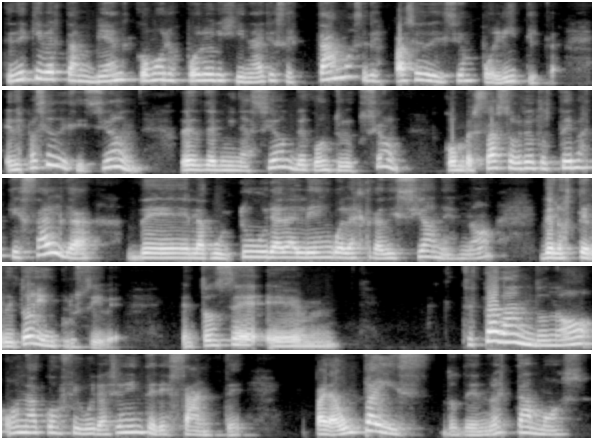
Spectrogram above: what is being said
tiene que ver también cómo los pueblos originarios estamos en el espacio de decisión política, en el espacio de decisión, de determinación, de construcción, conversar sobre otros temas que salga de la cultura, la lengua, las tradiciones, ¿no? de los territorios inclusive. Entonces, em, se está dando ¿no? una configuración interesante para un país donde no estamos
